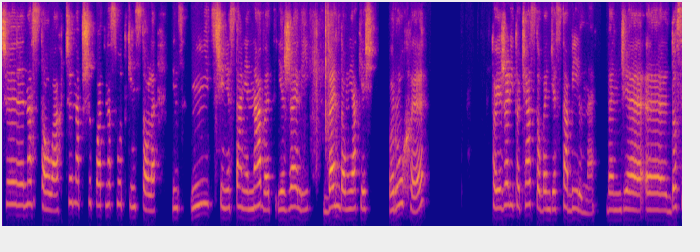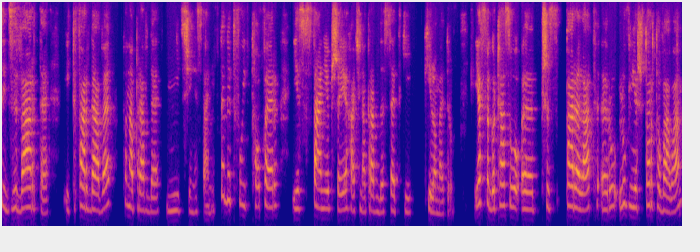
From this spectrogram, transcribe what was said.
czy na stołach, czy na przykład na słodkim stole, więc nic się nie stanie, nawet jeżeli będą jakieś ruchy, to jeżeli to ciasto będzie stabilne, będzie e, dosyć zwarte i twardawe, to naprawdę nic się nie stanie. Wtedy Twój toper jest w stanie przejechać naprawdę setki kilometrów. Ja swego czasu e, przez parę lat e, również tortowałam,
